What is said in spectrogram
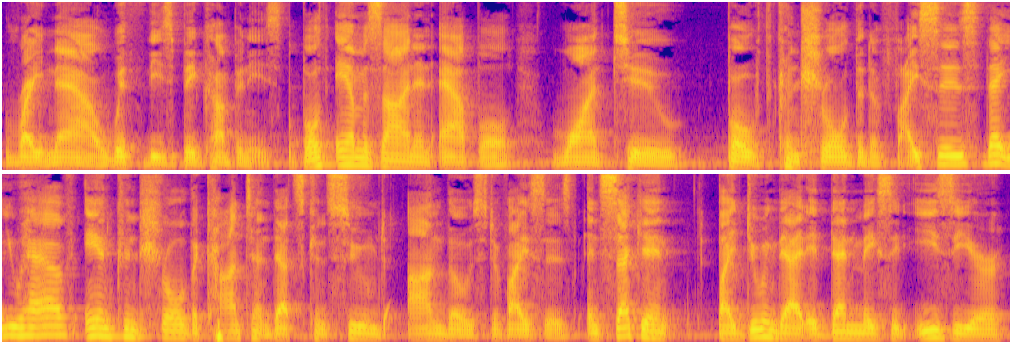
right now with these big companies. Both Amazon and Apple want to both control the devices that you have and control the content that's consumed on those devices. And second, by doing that, it then makes it easier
